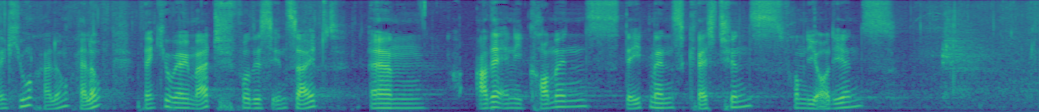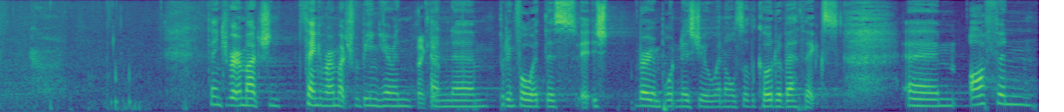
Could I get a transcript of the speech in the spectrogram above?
Thank you. Hello. Hello. Thank you very much for this insight. Um, are there any comments, statements, questions from the audience? Thank you very much, and thank you very much for being here and, and um, putting forward this very important issue and also the code of ethics. Um, often,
